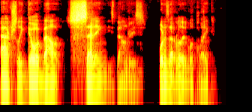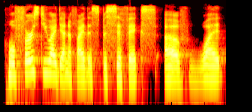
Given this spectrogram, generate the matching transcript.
actually go about setting these boundaries? What does that really look like? Well, first, you identify the specifics of what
